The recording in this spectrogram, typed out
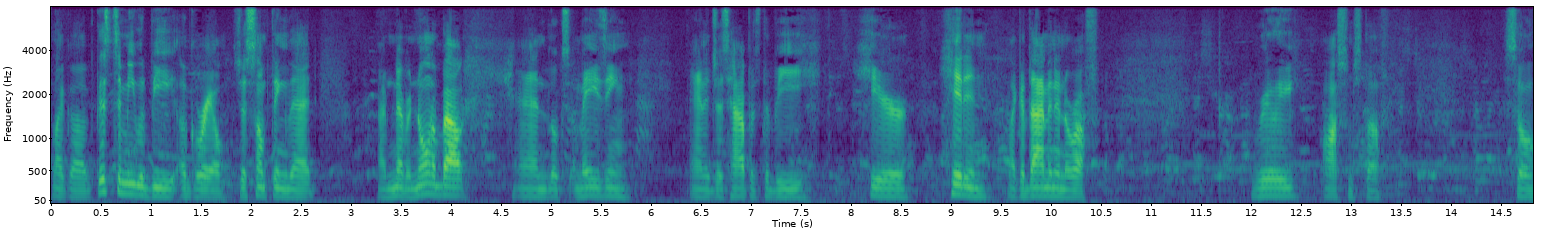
like a, this to me would be a grail. Just something that I've never known about and looks amazing. And it just happens to be here hidden like a diamond in the rough. Really awesome stuff. So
